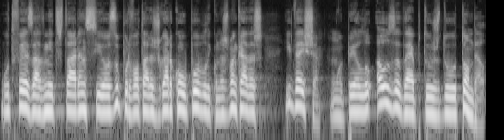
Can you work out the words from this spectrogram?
O defesa admite estar ansioso por voltar a jogar com o público nas bancadas e deixa um apelo aos adeptos do Tondela.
